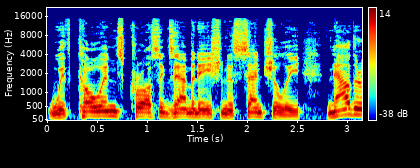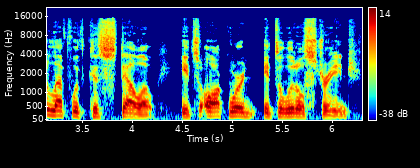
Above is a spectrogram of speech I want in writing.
with Cohen's cross examination essentially. Now they're left with Costello. It's awkward. It's a little strange.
